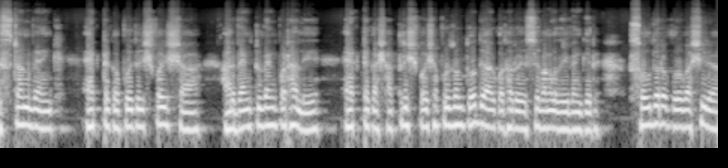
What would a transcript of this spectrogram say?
ইস্টার্ন ব্যাংক এক টাকা পঁয়ত্রিশ পয়সা, আর ব্যাংক টু ব্যাংক পাঠালে এক টাকা সাত্রিশ পয়সা পর্যন্ত দেওয়ার কথা রয়েছে বাংলাদেশ ব্যাংকের। সৌদি আরব প্রবাসীরা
